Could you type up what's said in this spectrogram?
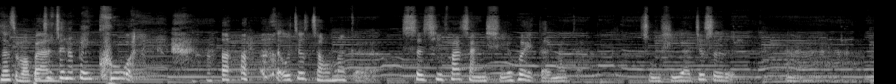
那怎么办？我就在那边哭啊，我就找那个社区发展协会的那个主席啊，就是啊、呃，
